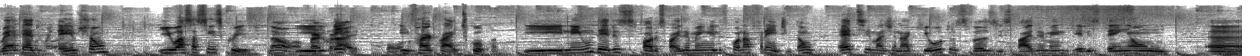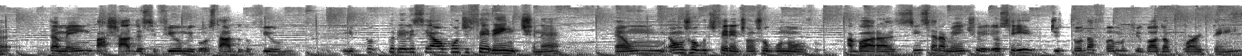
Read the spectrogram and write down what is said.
Red Dead Redemption e o Assassin's Creed. Não, e, Far Cry. E, e Far Cry, desculpa. E nenhum deles, fora o Spider-Man, ele ficou na frente. Então, é de se imaginar que outros fãs de Spider-Man, eles tenham uh, também baixado esse filme, gostado do filme. E por, por, ele ser algo diferente, né? É um, é um jogo diferente, é um jogo novo. Agora, sinceramente, eu sei de toda a fama que o God of War tem,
